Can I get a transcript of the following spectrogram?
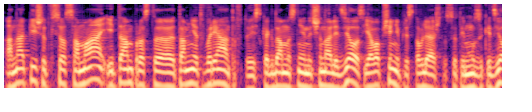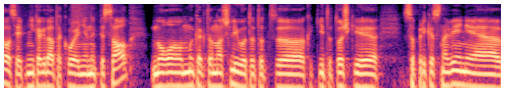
она пишет все сама, и там просто, там нет вариантов. То есть, когда мы с ней начинали делать, я вообще не представляю, что с этой музыкой делать, я никогда такое не написал, но мы как-то нашли вот этот, э, какие-то точки соприкосновения,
